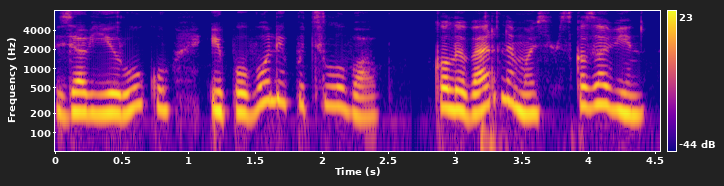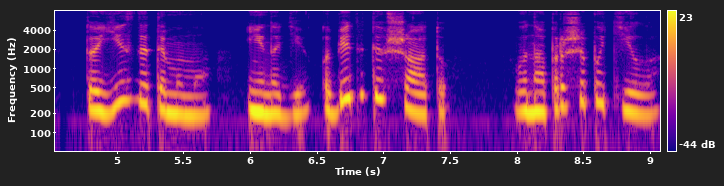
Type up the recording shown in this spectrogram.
взяв її руку і поволі поцілував. Коли вернемось, сказав він, то їздитимемо іноді, обідати в шату. Вона прошепотіла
